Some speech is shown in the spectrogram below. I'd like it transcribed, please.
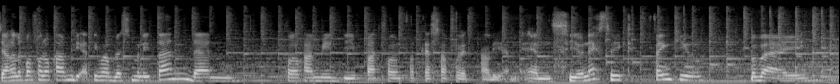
Jangan lupa follow kami di 15 menitan dan follow kami di platform podcast favorit kalian. And see you next week. Thank you. Bye-bye.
